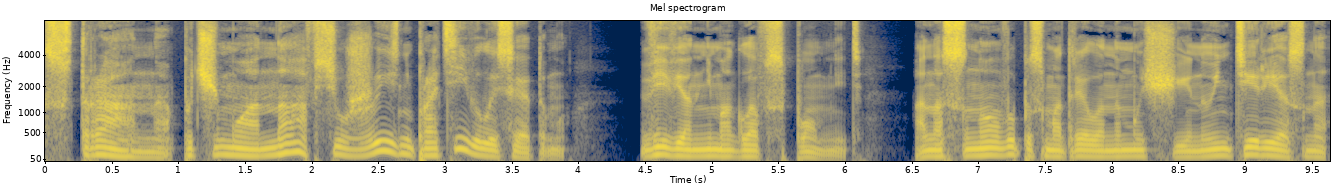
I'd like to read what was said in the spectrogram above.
Странно, почему она всю жизнь противилась этому. Вивиан не могла вспомнить. Она снова посмотрела на мужчину. Интересно,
